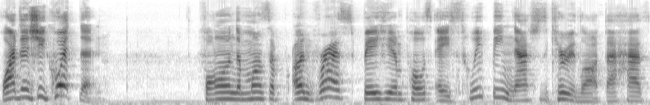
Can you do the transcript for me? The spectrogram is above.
Why didn't she quit then? Following the months of unrest, Beijing imposed a sweeping national security law that has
